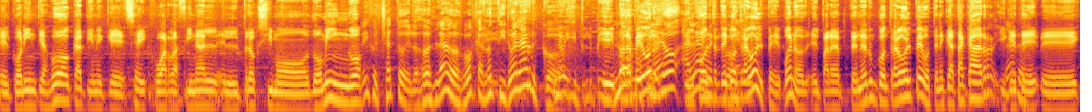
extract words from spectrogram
el Corinthians Boca. Tiene que sí, jugar la final el próximo domingo. Le dijo Chato de los dos lados, Boca no tiró al arco. No, y, y No, para peor, al contra- de arco. contragolpe. Bueno, el- para tener un contragolpe vos tenés que atacar y que te, eh,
